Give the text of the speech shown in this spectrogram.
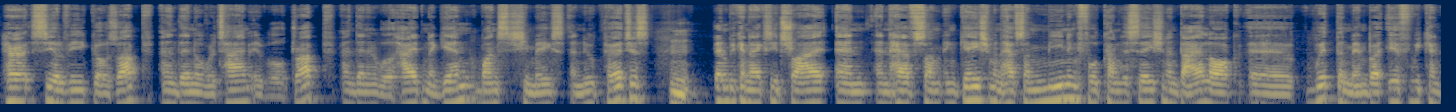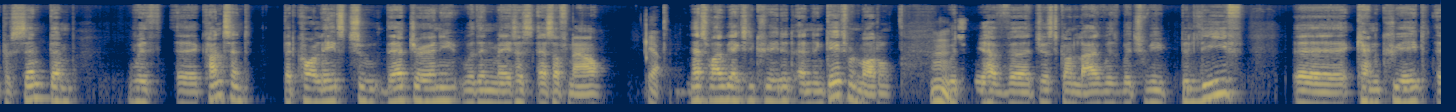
her CLV goes up, and then over time it will drop, and then it will heighten again once she makes a new purchase. Mm. Then we can actually try and, and have some engagement, have some meaningful conversation and dialogue uh, with the member if we can present them with uh, content that correlates to their journey within Matas as of now. Yeah. That's why we actually created an engagement model, mm. which we have uh, just gone live with, which we believe uh, can create uh,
